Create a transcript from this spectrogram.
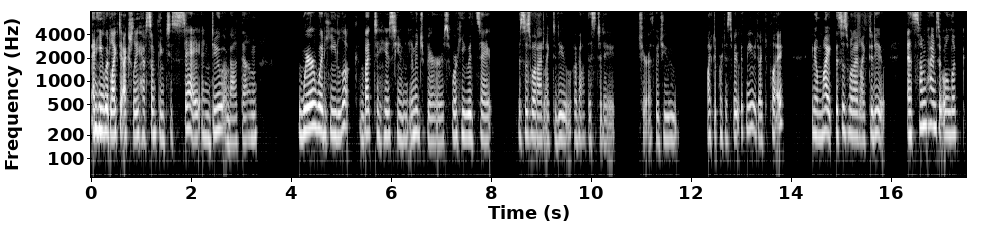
and he would like to actually have something to say and do about them, where would he look but to his human image bearers, where he would say, this is what I'd like to do about this today. Cherith, would you like to participate with me? Would you like to play? You know, Mike, this is what I'd like to do. And sometimes it will look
